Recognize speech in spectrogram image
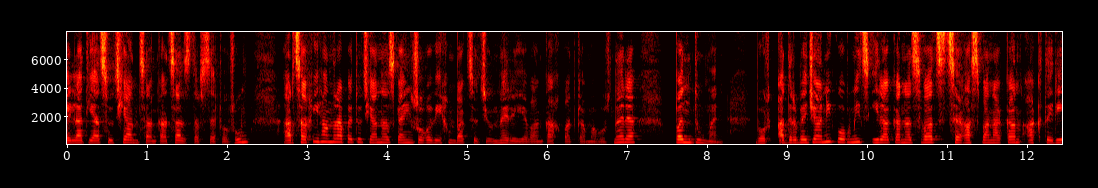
այլատիացության ցանկացած դրսեւորում, Արցախի հանրապետության ազգային ժողովի խմբակցությունները եւ անկախ պատգամավորները պնդում են, որ Ադրբեջանի կողմից իրականացված ցեղասպանական ակտերի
